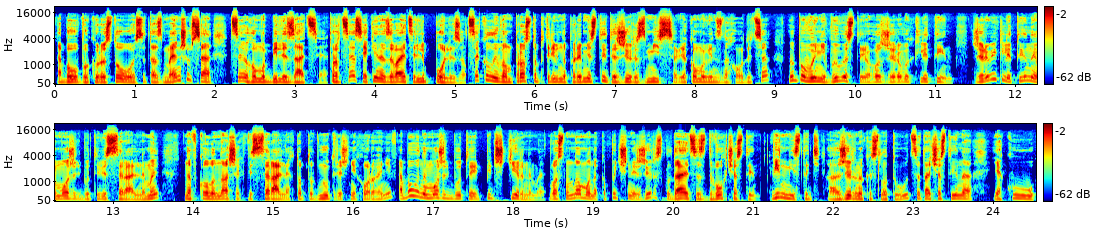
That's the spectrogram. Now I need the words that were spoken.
або використовувався та зменшився, це його мобілізація. Процес, який називається ліполізом. Це коли вам просто потрібно перемістити жир з місця, в якому він знаходиться. Ви повинні вивести його з жирових клітин. Жирові клітини можуть бути вісцеральними навколо наших вісцеральних, тобто внутрішніх органів, або вони можуть бути підшкірними. В основному накопичений жир складається з двох частин. Він містить жирну кислоту, це та частина, яку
